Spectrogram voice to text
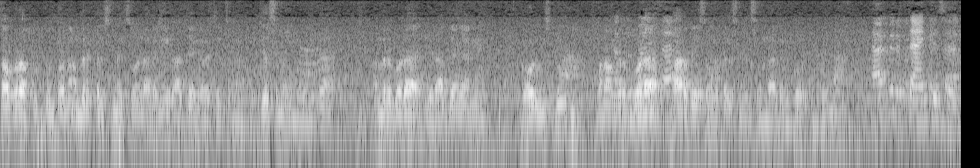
సౌభ్రాతృత్వంతోనూ అందరూ కలిసిమెలిసి ఉండాలని ఈ రాజ్యాంగం రచించిన ఉద్దేశమైంది కనుక అందరూ కూడా ఈ రాజ్యాంగాన్ని గౌరవిస్తూ మనం అందరం కూడా భారతదేశంలో కలిసిమెలిసి ఉండాలని కోరుకుంటున్నాం. Thank you sir.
